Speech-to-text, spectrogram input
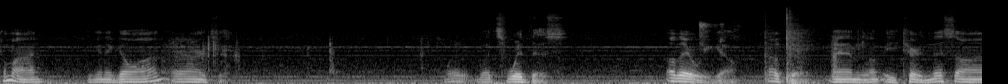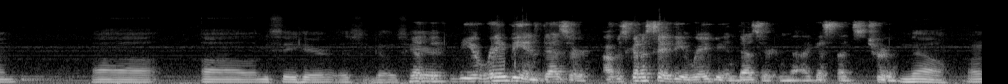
come on. You're gonna go on or aren't you? What, what's with this? Oh, there we go. Okay, and let me turn this on. Uh, uh, let me see here. This goes Yeah, here. the, the Arabian Desert. I was going to say the Arabian Desert, and I guess that's true. No, uh,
